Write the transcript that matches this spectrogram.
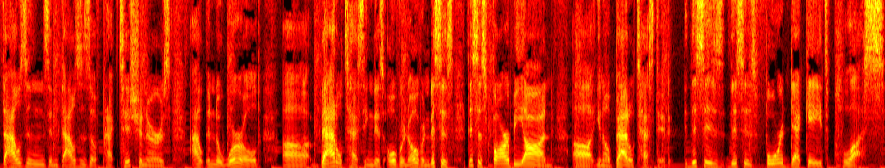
thousands and thousands of practitioners out in the world uh, battle testing this over and over. And this is this is far beyond uh, you know battle tested. This is this is four decades plus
